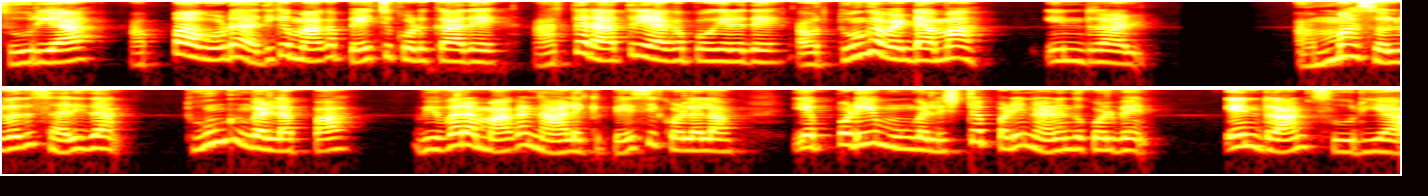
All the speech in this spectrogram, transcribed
சூர்யா அப்பாவோடு அதிகமாக பேச்சு கொடுக்காதே அர்த்த ராத்திரி போகிறதே அவர் தூங்க வேண்டாமா? என்றாள். அம்மா சொல்வது சரிதான். தூங்குங்கள் அப்பா விவரமாக நாளைக்கு பேசிக்கொள்ளலாம் எப்படியும் உங்கள் இஷ்டப்படி நடந்து கொள்வேன் என்றான் சூர்யா.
